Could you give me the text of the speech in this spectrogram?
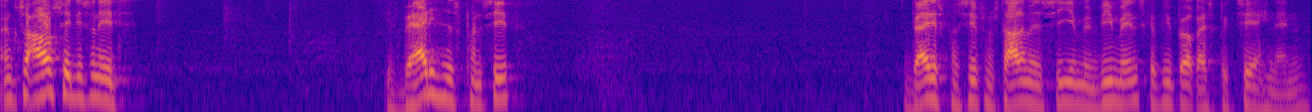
Man kunne så afsætte sådan et et værdighedsprincip. Værdighedsprincip, som starter med at sige, at vi mennesker, vi bør respektere hinanden.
